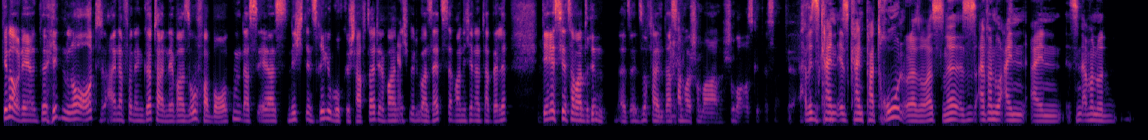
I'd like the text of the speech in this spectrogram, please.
genau, der der Hidden Lord, einer von den Göttern, der war so verborgen, dass er es nicht ins Regelbuch geschafft hat. Der war nicht mit übersetzt, der war nicht in der Tabelle. Der ist jetzt aber drin. Also insofern, das haben wir schon mal schon mal ausgebessert. Ja. Aber es ist kein es ist kein Patron oder sowas. Ne, es ist einfach nur ein ein es sind einfach nur äh,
